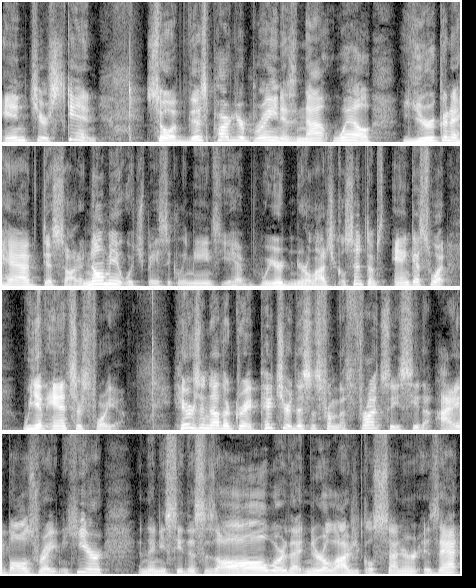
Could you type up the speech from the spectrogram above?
into your skin so if this part of your brain is not well you're going to have dysautonomia which basically means you have weird neurological symptoms and guess what we have answers for you Here's another great picture. This is from the front, so you see the eyeballs right in here, and then you see this is all where that neurological center is at.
